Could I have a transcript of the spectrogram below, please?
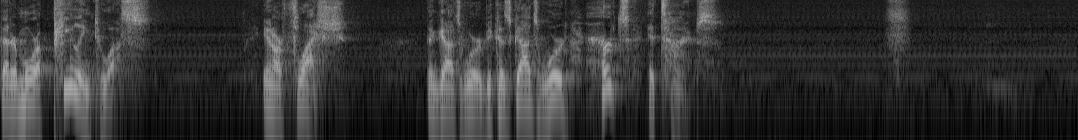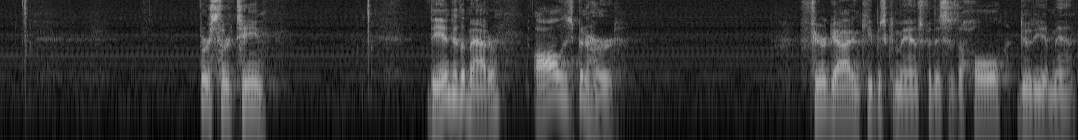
that are more appealing to us in our flesh than God's word because God's word hurts at times. Verse 13 The end of the matter, all has been heard. Fear God and keep his commands, for this is the whole duty of man.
